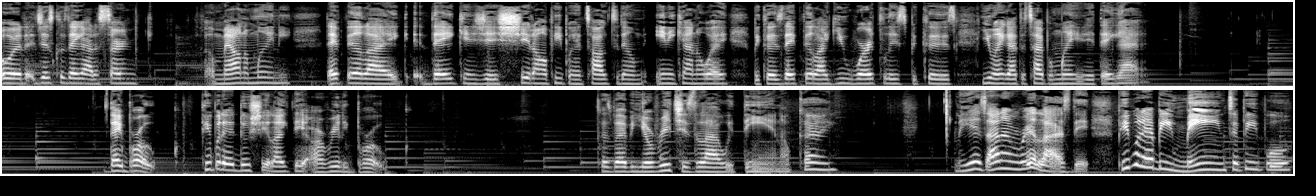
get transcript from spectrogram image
or just because they got a certain amount of money, they feel like they can just shit on people and talk to them any kind of way because they feel like you worthless because you ain't got the type of money that they got. They broke. People that do shit like that are really broke. Cause baby, your riches lie within, okay? Yes, I didn't realize that. People that be mean to people,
